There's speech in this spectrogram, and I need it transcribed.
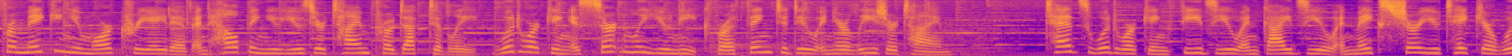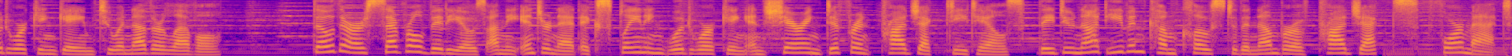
From making you more creative and helping you use your time productively, woodworking is certainly unique for a thing to do in your leisure time. Ted's Woodworking feeds you and guides you and makes sure you take your woodworking game to another level. Though there are several videos on the internet explaining woodworking and sharing different project details, they do not even come close to the number of projects, format,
